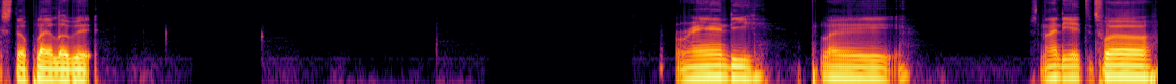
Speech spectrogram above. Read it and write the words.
still play a little bit. Randy played it's 98 to 12.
